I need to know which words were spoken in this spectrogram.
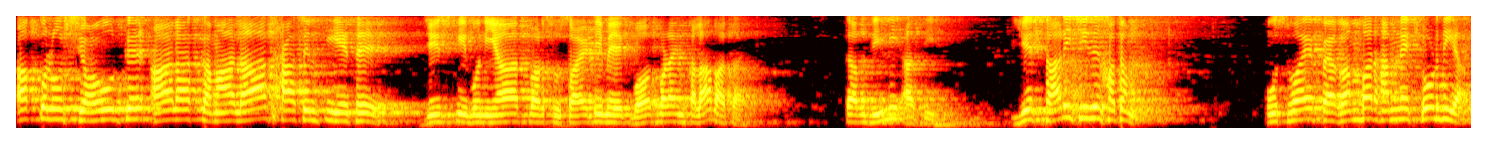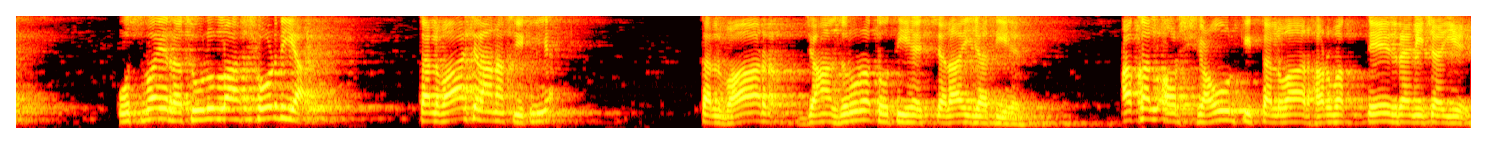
عقل و شعور کے اعلیٰ کمالات حاصل کیے تھے، جس کی بنیاد پر سوسائٹی میں ایک بہت بڑا انقلاب آتا ہے، تبدیلی آتی ہے۔ یہ ساری چیزیں ختم۔ اسوائے پیغمبر ہم نے چھوڑ دیا۔ اسوائے رسول اللہ چھوڑ دیا۔ تلوار چلانا سیکھ لیا۔ تلوار جہاں ضرورت ہوتی ہے، چلائی جاتی ہے۔ عقل اور شعور کی تلوار ہر وقت تیز رہنی چاہیے،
